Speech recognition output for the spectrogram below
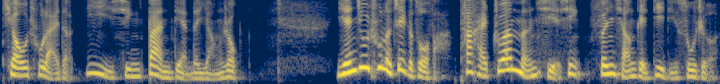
挑出来的一星半点的羊肉。研究出了这个做法，他还专门写信分享给弟弟苏辙，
